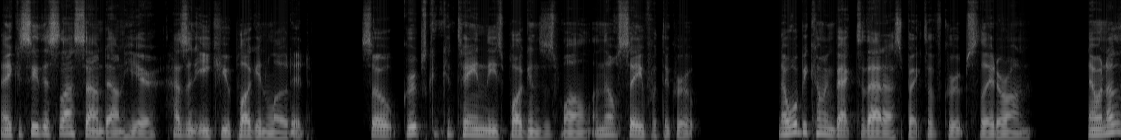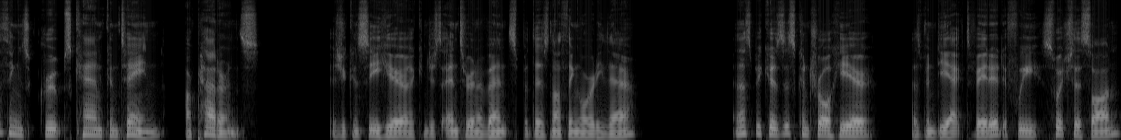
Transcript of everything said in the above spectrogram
Now you can see this last sound down here has an EQ plugin loaded. So groups can contain these plugins as well, and they'll save with the group. Now we'll be coming back to that aspect of groups later on. Now another things groups can contain are patterns. As you can see here, I can just enter in events, but there's nothing already there. And that's because this control here has been deactivated. If we switch this on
